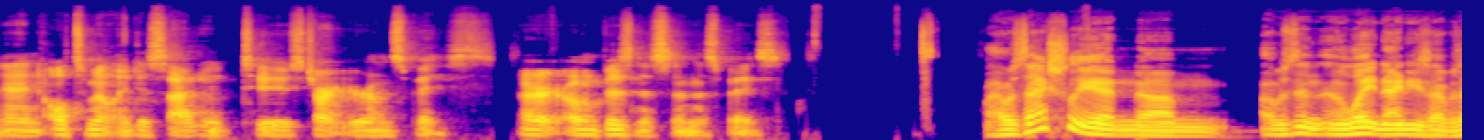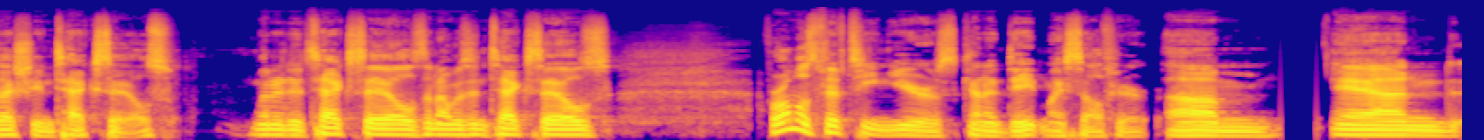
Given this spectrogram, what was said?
and ultimately decided to start your own space or own business in the space. I was actually in. Um, I was in, in the late '90s. I was actually in tech sales. Went into tech sales, and I was in tech sales for almost 15 years. Kind of date myself here. Um, and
